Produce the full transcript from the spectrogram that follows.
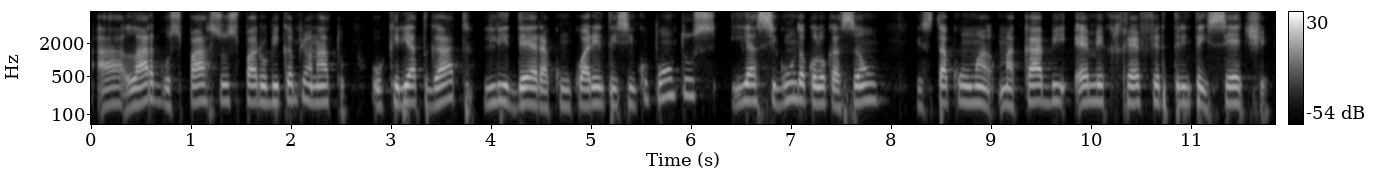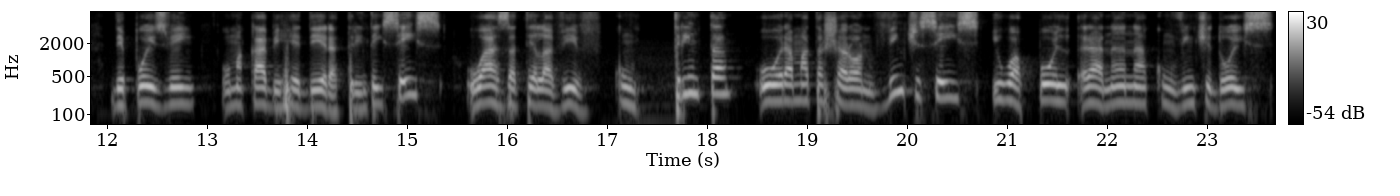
a largos passos para o bicampeonato. O Kiryat Gat lidera com 45 pontos e a segunda colocação está com uma Maccabi Emek Hefer 37. Depois vem o Maccabi Redera 36, o Asa Tel Aviv com 30, o Ramata Sharon 26 e o Apol Ranana com 22.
